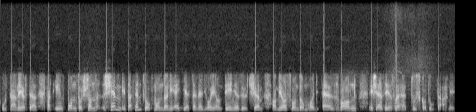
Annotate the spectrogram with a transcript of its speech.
után ért el. Tehát én pontosan semmi, tehát nem tudok mondani egyetlen egy olyan tényezőt sem, ami azt mondom, hogy ez van, és ezért lehet Tuskot utálni.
